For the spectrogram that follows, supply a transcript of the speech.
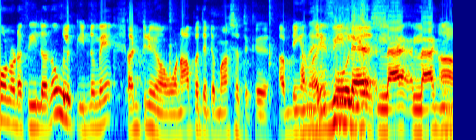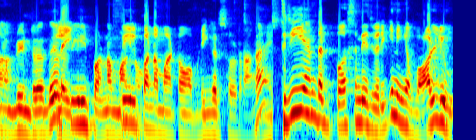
போனோட ஃபீல் வந்து உங்களுக்கு இன்னுமே கண்டினியூ ஆகும். நாற்பத்தெட்டு மாசத்துக்கு அப்படிங்கிற மாதிரி. அப்படின்றது ஃபீல் பண்ண ஃபீல் மாட்டோம். பண்ண மாட்டோம் அப்படிங்கிற சொல்றாங்க. த்ரீ ஹண்ட்ரட் பர்சன்டேஜ் வரைக்கும் நீங்க வால்யூம்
